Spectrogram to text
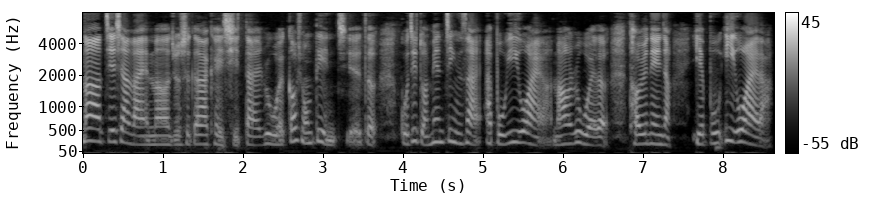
那接下来呢，就是大家可以期待入围高雄电影节的国际短片竞赛啊，不意外啊。然后入围了桃园电影奖也不意外啦。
